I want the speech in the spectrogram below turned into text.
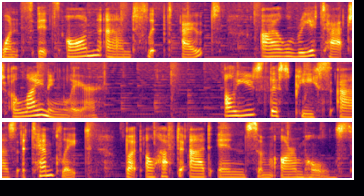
Once it's on and flipped out, I'll reattach a lining layer. I'll use this piece as a template, but I'll have to add in some armholes.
